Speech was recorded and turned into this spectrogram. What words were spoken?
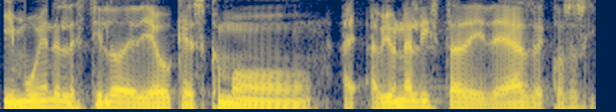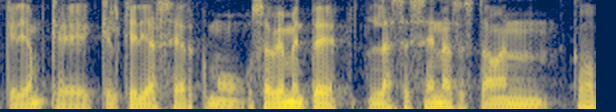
Y muy en el estilo de Diego, que es como... hay- Había una lista de ideas de cosas que, querían, que, que él quería hacer. Como, o sea, obviamente las escenas estaban Como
